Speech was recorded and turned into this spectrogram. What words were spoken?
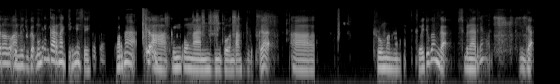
terlalu aneh juga. Mungkin karena gini sih. Karena uh, lingkungan di Bontang juga uh, rumah. Gue juga nggak sebenarnya nggak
